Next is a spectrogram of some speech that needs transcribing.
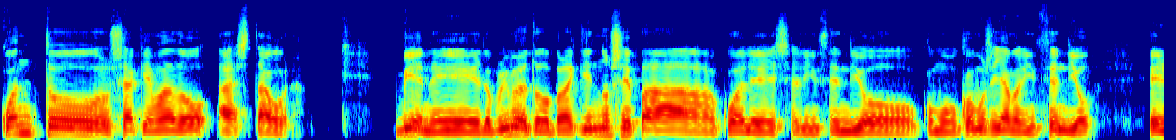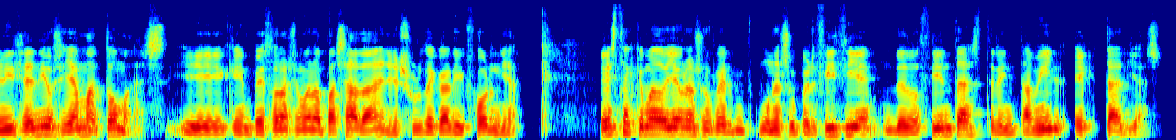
¿Cuánto se ha quemado hasta ahora? Bien, eh, lo primero de todo, para quien no sepa cuál es el incendio, cómo, se llama el incendio, el incendio se llama Thomas, eh, que empezó la semana pasada en el sur de California. Este ha quemado ya una, una superficie de 230.000 hectáreas,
